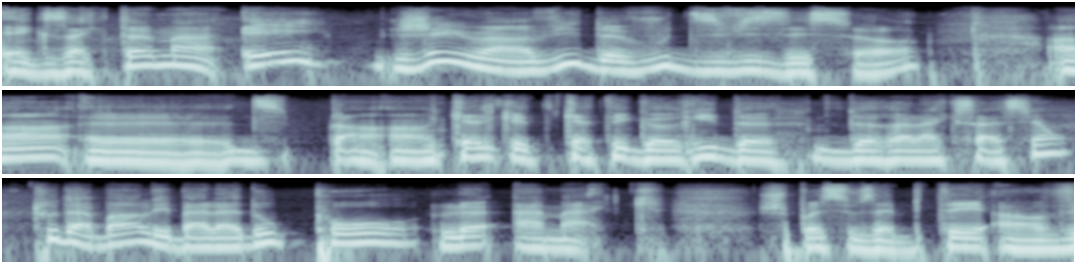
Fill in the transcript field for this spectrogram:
Exactement. Et j'ai eu envie de vous diviser ça en, euh, di- en, en quelques catégories de, de relaxation. Tout d'abord, les balados pour le hamac. Je sais pas si vous habitez en ville.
